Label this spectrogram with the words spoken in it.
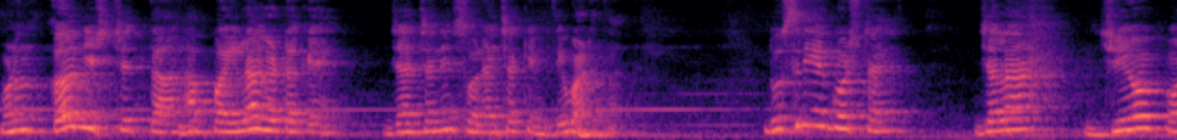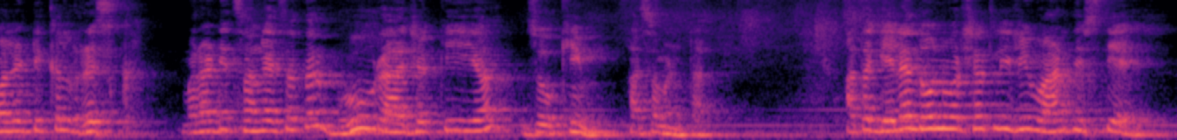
म्हणून अनिश्चितता हा पहिला घटक आहे ज्याच्याने सोन्याच्या किमती वाढतात. दुसरी एक गोष्ट आहे ज्याला जिओ पॉलिटिकल रिस्क मराठीत सांगायचं तर भूराजकीय जोखीम असं म्हणतात. आता गेल्या दोन वर्षातली जी वाढ दिसते आहे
